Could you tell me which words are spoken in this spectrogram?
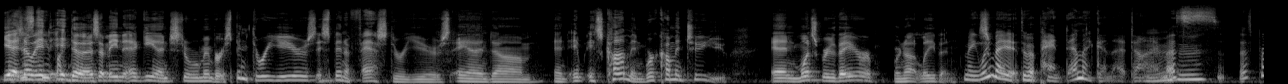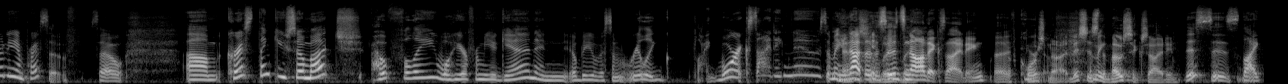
Yeah, Just no, it, it does. I mean, again, just to remember, it's been three years. It's been a fast three years, and um, and it, it's coming. We're coming to you, and once we're there, we're not leaving. I mean, we made it through a pandemic in that time. Mm-hmm. That's that's pretty impressive. So, um, Chris, thank you so much. Hopefully, we'll hear from you again, and it'll be with some really like more exciting news. I mean, not that this is Absolutely. not exciting, but Of course not. This is the most exciting. this is like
